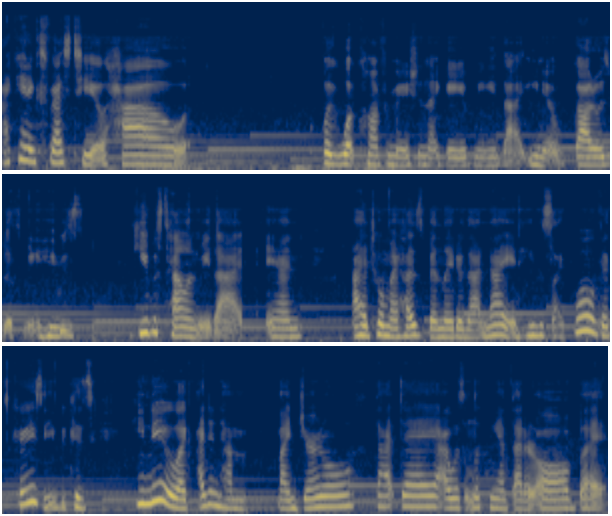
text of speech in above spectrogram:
I can't express to you how like what confirmation that gave me that, you know, God was with me. He was he was telling me that and I had told my husband later that night and he was like, "Whoa, that's crazy" because he knew like I didn't have my journal that day. I wasn't looking at that at all, but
